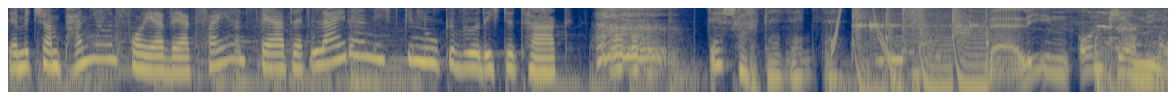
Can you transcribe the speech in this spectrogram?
der mit Champagner und Feuerwerk feiernswerte, leider nicht genug gewürdigte Tag der Schachtelsätze. Berlin und Janine.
